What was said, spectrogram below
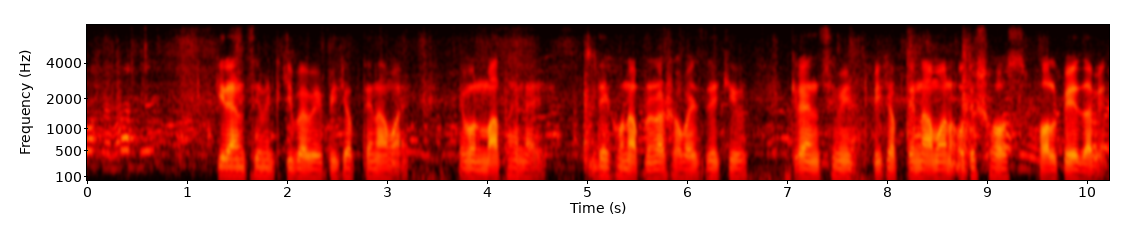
বসতে বড় আছে কিরান সিমেন্ট কীভাবে পিক আপতে নামায় এবং মাথায় নেয় দেখুন আপনারা সবাই যে কেউ কিরান সিমেন্ট পিক আপতে নামান অতি সহজ ফল পেয়ে যাবেন।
